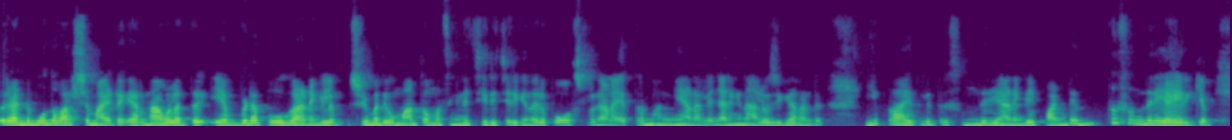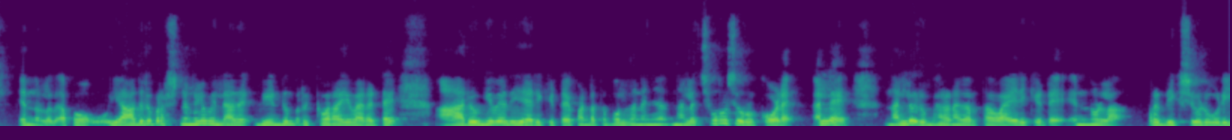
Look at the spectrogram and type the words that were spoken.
ഒരു രണ്ട് മൂന്ന് വർഷമായിട്ട് എറണാകുളത്ത് എവിടെ പോകുകയാണെങ്കിലും ശ്രീമതി ഉമാ തോമസ് ഇങ്ങനെ ചിരിച്ചിരിക്കുന്ന ഒരു പോസ്റ്റർ കാണാം എത്ര ഭംഗിയാണല്ലേ? ഞാനിങ്ങനെ ആലോചിക്കാറുണ്ട്. ഈ പ്രായത്തിൽ ഇത്ര സുന്ദരിയാണെങ്കിൽ പണ്ട് എന്ത് സുന്ദരിയായിരിക്കും എന്നുള്ളത്. അപ്പോൾ യാതൊരു പ്രശ്നങ്ങളും ഇല്ലാതെ വീണ്ടും റിക്കവറായി വരട്ടെ. ആരോഗ്യവേദിയായിരിക്കട്ടെ പണ്ടത്തെ പോലെ തന്നെ നല്ല ചുറുചുറുക്കോടെ അല്ലേ? നല്ലൊരു ഭരണകർത്താവായിരിക്കട്ടെ എന്നുള്ള പ്രതീക്ഷയോടുകൂടി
